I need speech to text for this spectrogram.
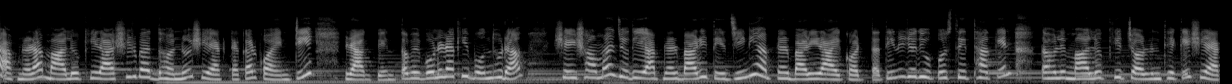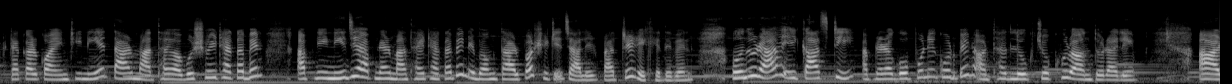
আপনারা মা লক্ষ্মীর আশীর্বাদ, ধন্য সেই এক টাকার কয়েনটি রাখবেন। তবে বলে রাখি বন্ধুরা, সেই সময় যদি আপনার বাড়িতে, যিনি আপনার বাড়ির আয়কর্তা, তিনি যদি উপস্থিত থাকেন, তাহলে মা লক্ষ্মীর চরণ থেকে সে এক টাকার কয়েনটি নিয়ে তার মাথায় অবশ্যই ঠেকাবেন। আপনি নিজে আপনার মাথায় ঠেকাবেন এবং তারপর সেটি চালের পাত্রে রেখে দেবেন। বন্ধুরা, এই কাজটি আপনারা গোপনে করবেন, অর্থাৎ লোকচক্ষুর অন্তরালে। আর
